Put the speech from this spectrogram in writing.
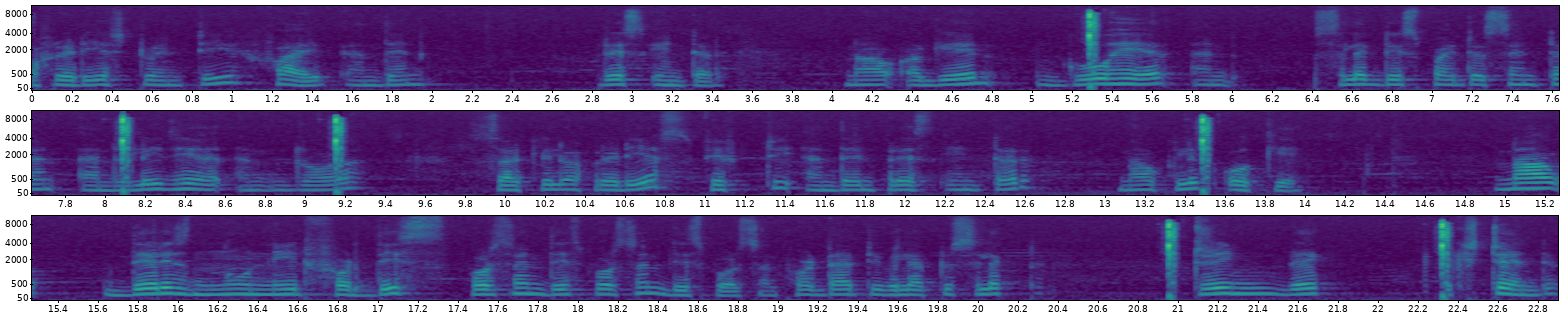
of radius 25 and then press enter. Now again go here and select this point as center and release here and draw a circle of radius 50 and then press enter. Now click ok. Now there is no need for this portion this portion this portion for that you will have to select trim break extend.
